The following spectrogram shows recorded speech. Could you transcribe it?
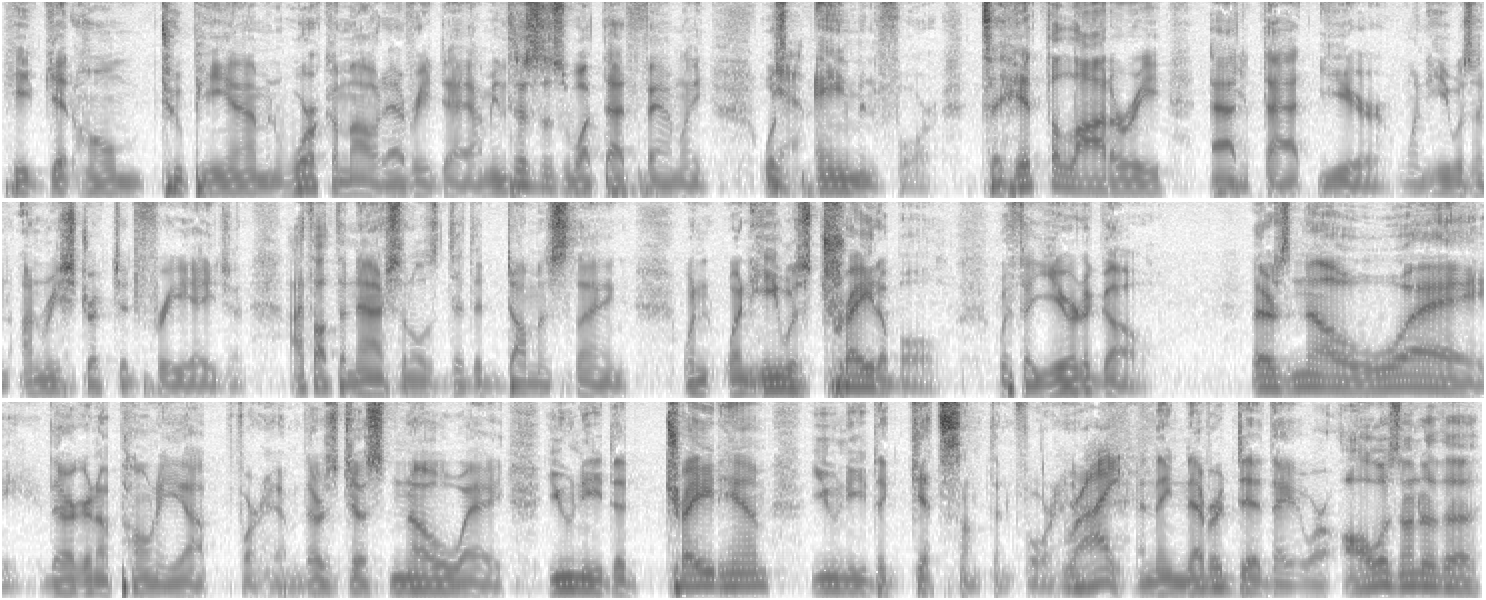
He'd get home 2 p.m. and work them out every day. I mean, this is what that family was yeah. aiming for to hit the lottery at yep. that year when he was an unrestricted free agent. I thought the Nationals did the dumbest thing when, when he was tradable with a year to go. There's no way they're going to pony up for him. There's just no way. You need to trade him. You need to get something for him. Right. And they never did. They were always under the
